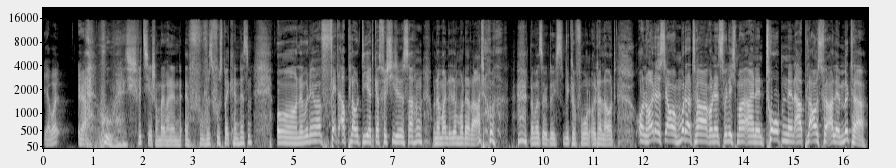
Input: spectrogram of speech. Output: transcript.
Jawohl. Ja, puh, ich schwitze hier schon bei meinen äh, Fu- Fußballkenntnissen. Und dann wurde immer fett applaudiert, gab verschiedene Sachen. Und dann meinte der Moderator nochmal so durchs Mikrofon ultralaut. Und heute ist ja auch Muttertag und jetzt will ich mal einen tobenden Applaus für alle Mütter.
